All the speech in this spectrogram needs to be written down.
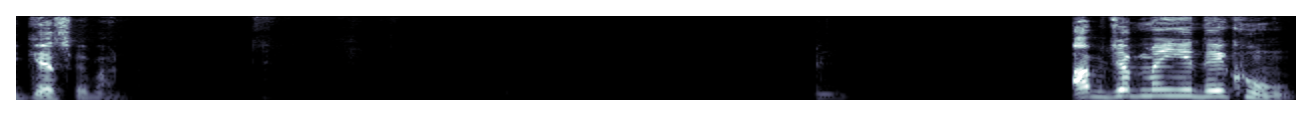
कैसे माना? अब जब मैं ये देखूँ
